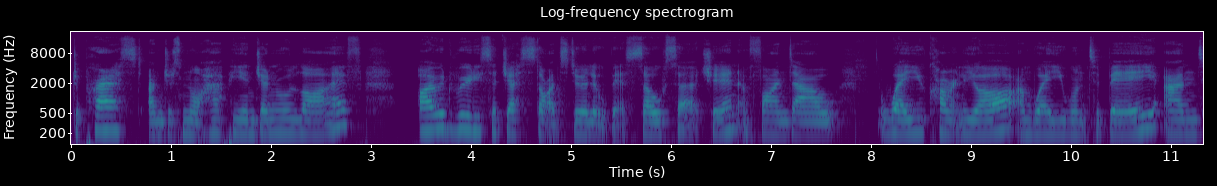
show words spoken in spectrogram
depressed and just not happy in general life, I would really suggest starting to do a little bit of soul searching and find out where you currently are and where you want to be. And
